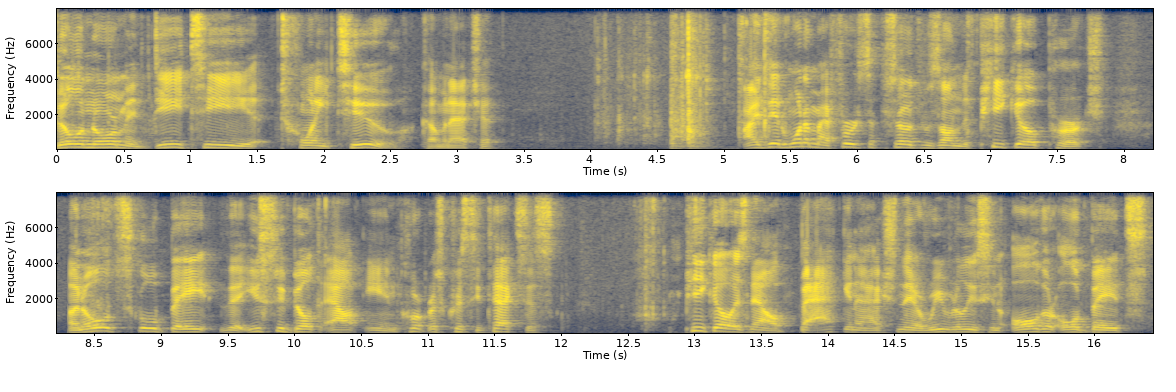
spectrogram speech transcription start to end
Bill Norman DT22 coming at you. I did one of my first episodes was on the Pico Perch, an old school bait that used to be built out in Corpus Christi, Texas. Pico is now back in action. They are re-releasing all their old baits,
